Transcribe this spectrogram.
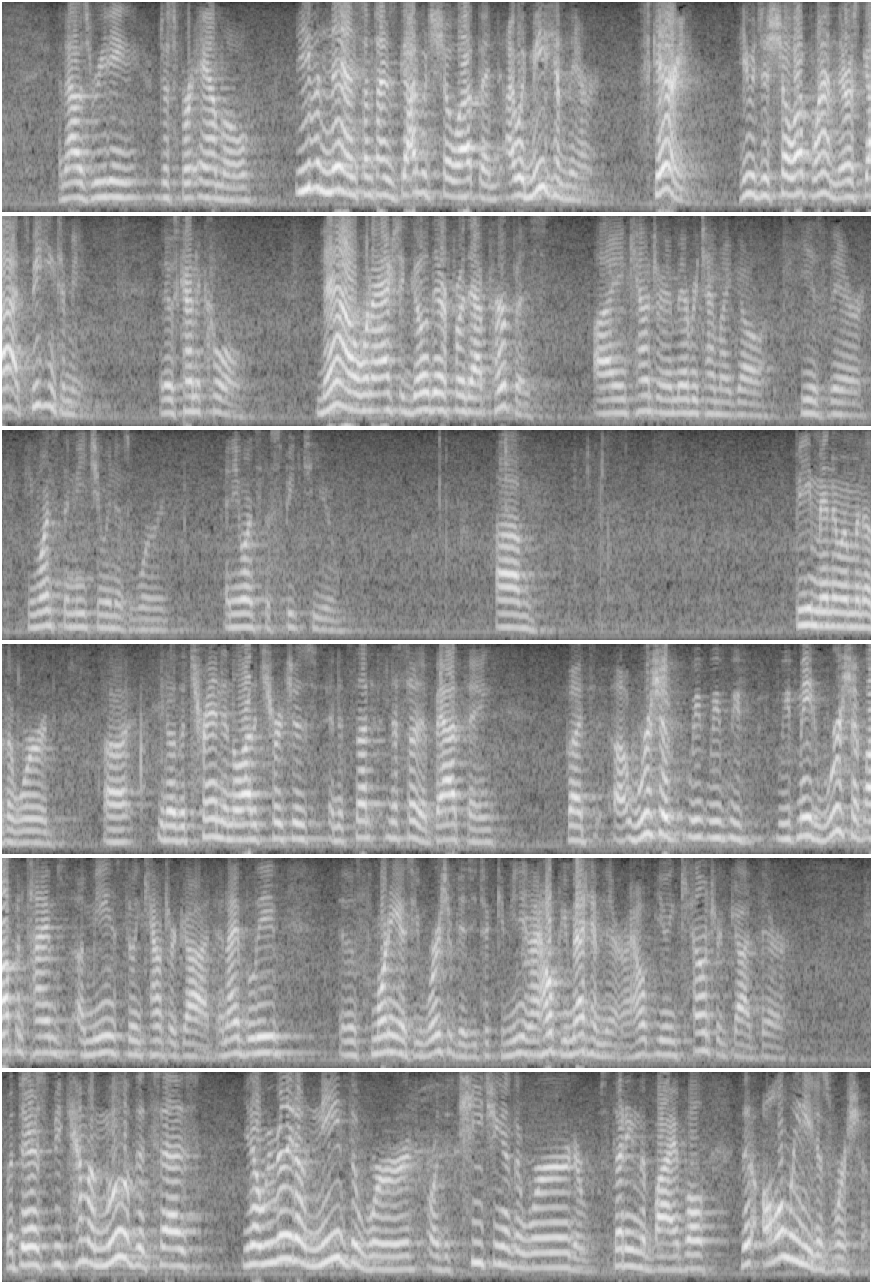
and I was reading just for ammo, even then, sometimes God would show up and I would meet Him there. Scary. He would just show up when there's God speaking to me. And it was kind of cool. Now, when I actually go there for that purpose, I encounter Him every time I go. He is there. He wants to meet you in His Word, and He wants to speak to you. Um, be men and women of the Word. Uh, you know, the trend in a lot of churches, and it's not necessarily a bad thing, but uh, worship, we, we, we've, we've made worship oftentimes a means to encounter God. And I believe this morning as you worshiped, as you took communion, I hope you met Him there. I hope you encountered God there. But there's become a move that says, you know, we really don't need the Word or the teaching of the Word or studying the Bible that all we need is worship.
